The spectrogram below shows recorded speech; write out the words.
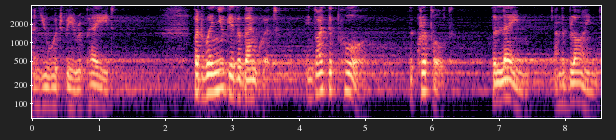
and you would be repaid. But when you give a banquet, invite the poor, the crippled, the lame, and the blind.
